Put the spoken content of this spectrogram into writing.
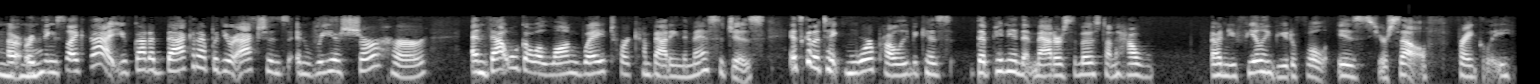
or, or Mhm. things like that. You've got to back it up with your actions and reassure her. And that will go a long way toward combating the messages. It's going to take more probably because the opinion that matters the most on how on you feeling beautiful is yourself, frankly.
